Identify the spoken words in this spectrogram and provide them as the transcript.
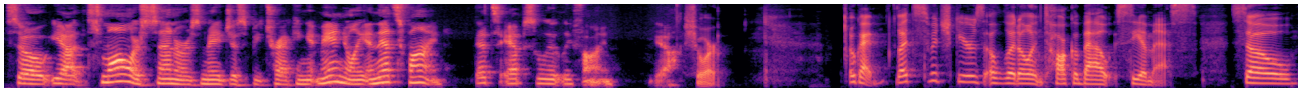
So, yeah, smaller centers may just be tracking it manually, and that's fine. That's absolutely fine. Yeah. Sure. Okay, let's switch gears a little and talk about CMS. So,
